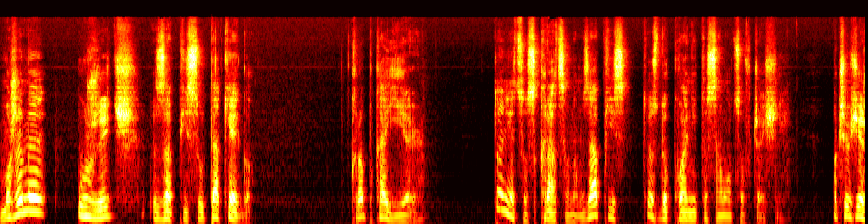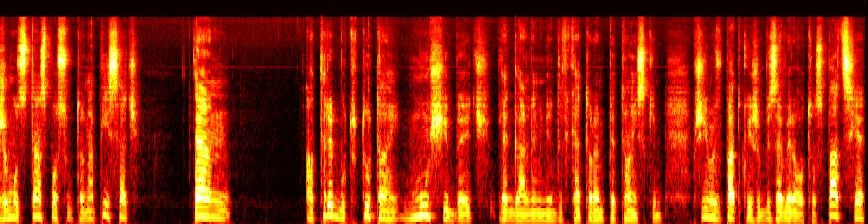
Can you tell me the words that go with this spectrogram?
możemy użyć zapisu takiego. .year. To nieco skraca nam zapis, to jest dokładnie to samo, co wcześniej. Oczywiście, że móc w ten sposób to napisać, ten atrybut tutaj musi być legalnym identyfikatorem pytońskim. W przeciwnym wypadku, jeżeli zawierało to spację,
